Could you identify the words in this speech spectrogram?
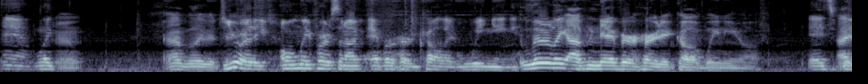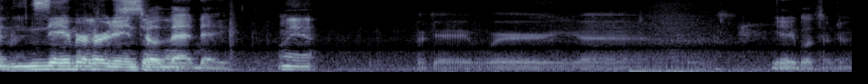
Yeah, like No. I believe it. Too. You are the only person I've ever heard call it winging. Literally, I've never heard it called weaning off. It's I've been the same never heard it so until long. that day. Oh, yeah. Okay, where? Uh, yay, Bloodstone Chunk.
